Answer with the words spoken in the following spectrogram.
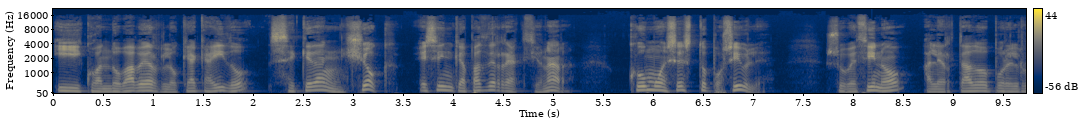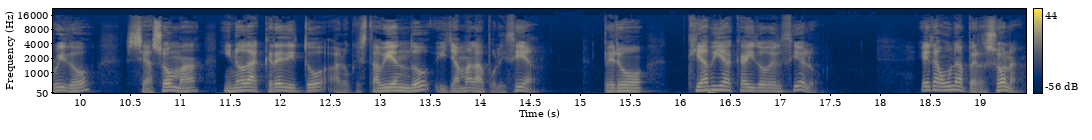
Y cuando va a ver lo que ha caído, se queda en shock, es incapaz de reaccionar. ¿Cómo es esto posible? Su vecino, alertado por el ruido, se asoma y no da crédito a lo que está viendo y llama a la policía. Pero, ¿qué había caído del cielo? Era una persona.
